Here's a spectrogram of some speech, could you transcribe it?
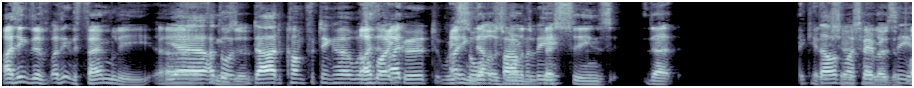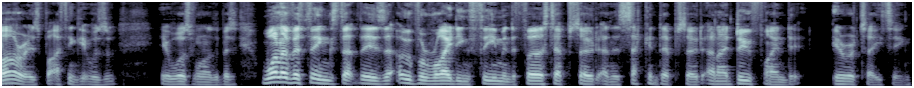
I think the I think the family. Uh, yeah, I thought a- Dad comforting her was I quite I- good. We I think saw that the was family. one of the best scenes that again That was my low favourite the bar is, but I think it was it was one of the best. One of the things that there's an overriding theme in the first episode and the second episode, and I do find it irritating,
